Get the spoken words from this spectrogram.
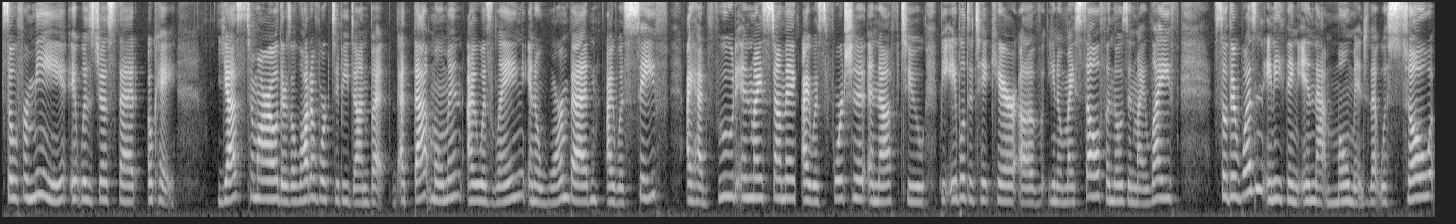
So for me, it was just that, okay, yes, tomorrow there's a lot of work to be done, but at that moment, I was laying in a warm bed, I was safe. I had food in my stomach. I was fortunate enough to be able to take care of, you know, myself and those in my life. So there wasn't anything in that moment that was so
